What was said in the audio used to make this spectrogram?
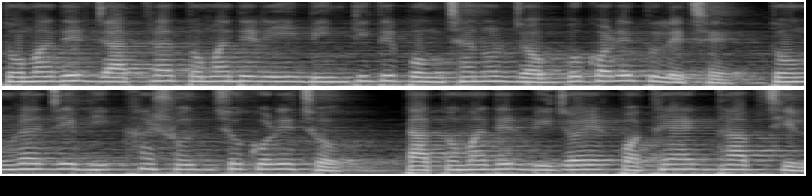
তোমাদের যাত্রা তোমাদের এই দিনটিতে পৌঁছানোর যজ্ঞ করে তুলেছে। তোমরা যে ভিক্ষা সহ্য করেছ তা তোমাদের বিজয়ের পথে এক ধাপ ছিল।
